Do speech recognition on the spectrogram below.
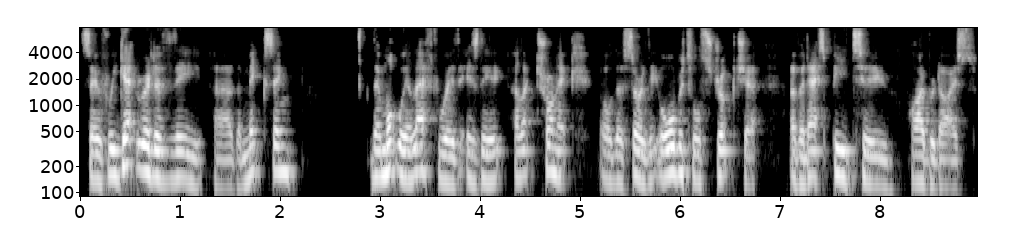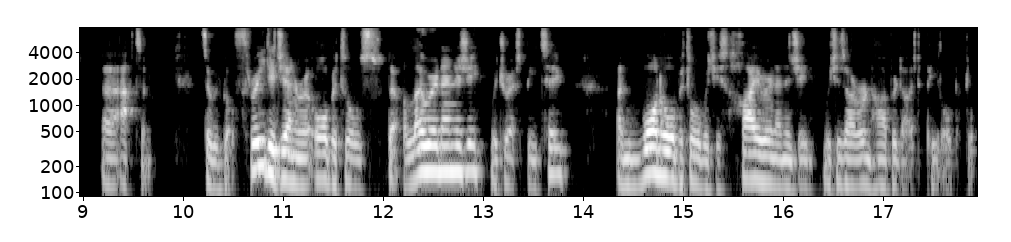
So if we get rid of the, uh, the mixing, then what we're left with is the electronic, or the sorry, the orbital structure of an sp2 hybridized uh, atom. So we've got three degenerate orbitals that are lower in energy, which are sp2, and one orbital which is higher in energy, which is our unhybridized p orbital.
